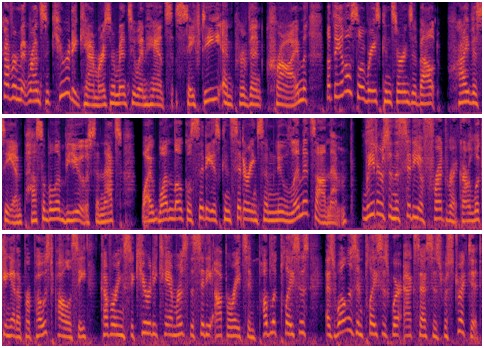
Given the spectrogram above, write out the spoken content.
Government run security cameras are meant to enhance safety and prevent crime, but they also raise concerns about privacy and possible abuse. And that's why one local city is considering some new limits on them. Leaders in the city of Frederick are looking at a proposed policy covering security cameras the city operates in public places as well as in places where access is restricted.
